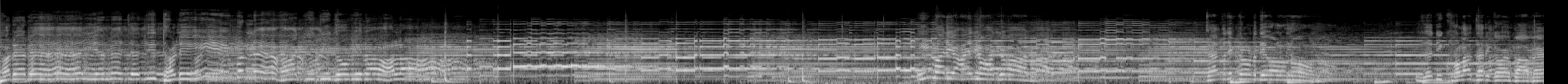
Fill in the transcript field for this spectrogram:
હરે રે, એને જદી ધડી બને, હાકી દીધો વીરો હાલા એ મારી આઈનો આગેવાન. જાત્રી કરોડ દેવાળોનો. જદી ખોળાધારી કહેવાય બાપે.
